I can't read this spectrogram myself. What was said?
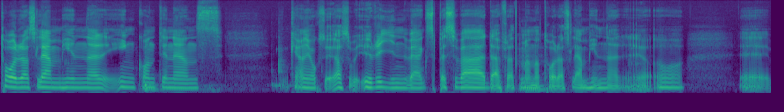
torra slemhinnor, inkontinens, kan ju också, alltså urinvägsbesvär därför att man Mm. har torra slemhinnor. Mm. Och, eh,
